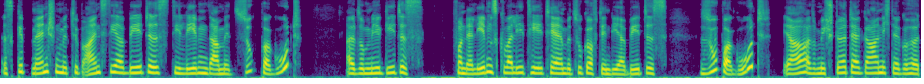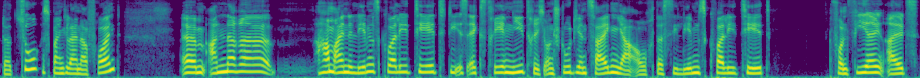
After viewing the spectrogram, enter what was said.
Es gibt Menschen mit Typ-1-Diabetes, die leben damit super gut. Also mir geht es von der Lebensqualität her in Bezug auf den Diabetes super gut. Ja, also mich stört der gar nicht, der gehört dazu, ist mein kleiner Freund. Ähm, andere haben eine Lebensqualität, die ist extrem niedrig und Studien zeigen ja auch, dass die Lebensqualität von vielen als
